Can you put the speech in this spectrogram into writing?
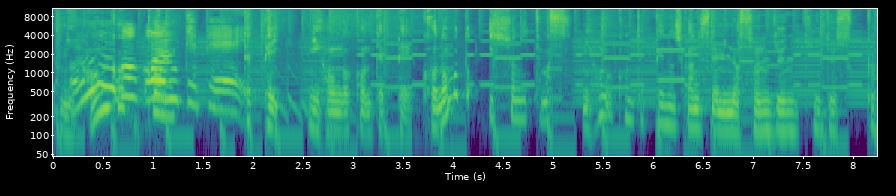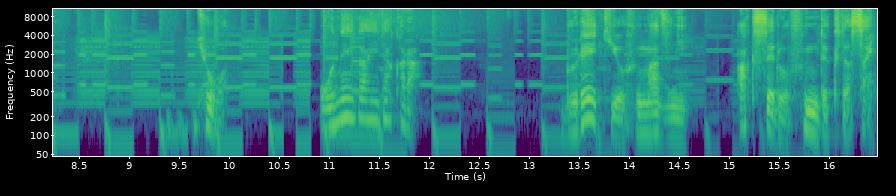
本語コンテッペイ。てっぺい日本語コンテッペイ。子供と一緒に行ってます。日本語コンテッペイの時間ですね。皆さん元気ですか？今日はお願いだからブレーキを踏まずにアクセルを踏んでください。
